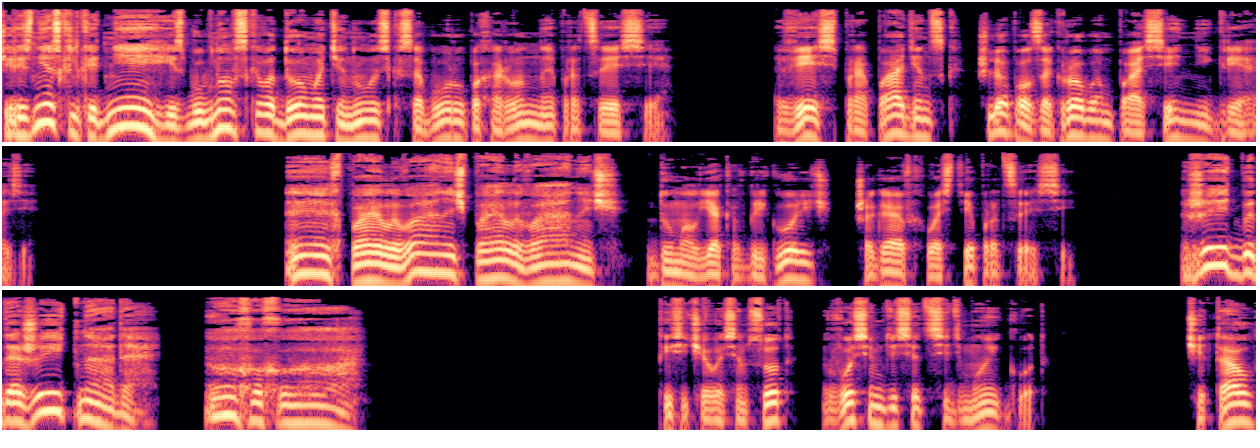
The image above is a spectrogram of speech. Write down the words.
Через несколько дней из Бубновского дома тянулась к собору похоронная процессия. Весь Пропадинск шлепал за гробом по осенней грязи. «Эх, Павел Иванович, Павел Иванович!» — думал Яков Григорьевич, шагая в хвосте процессии. «Жить бы да жить надо! Ох-охо!» 1887 год. Читал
